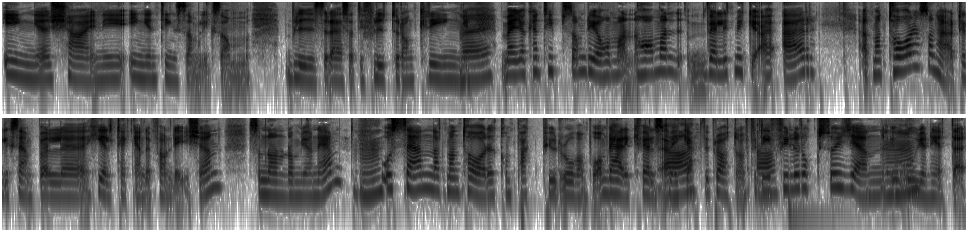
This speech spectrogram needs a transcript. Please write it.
Ingen shiny, ingenting som liksom blir sådär så att det flyter omkring. Nej. Men jag kan tipsa om det, har man, har man väldigt mycket är att man tar en sån här till exempel eh, heltäckande foundation som någon av dem jag nämnt Mm. och sen att man tar ett kompakt puder ovanpå om det här är kvällsmakeup Ja. vi pratar om för Ja. Mm. det fyller också igen ojämnheter.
